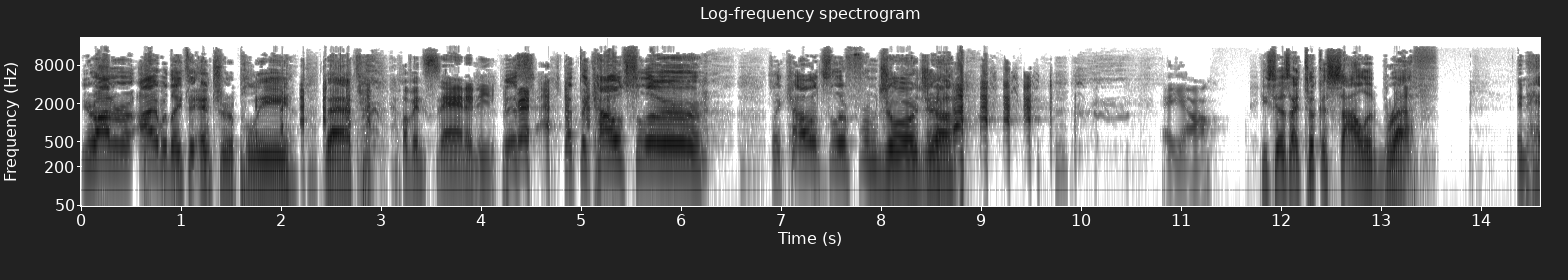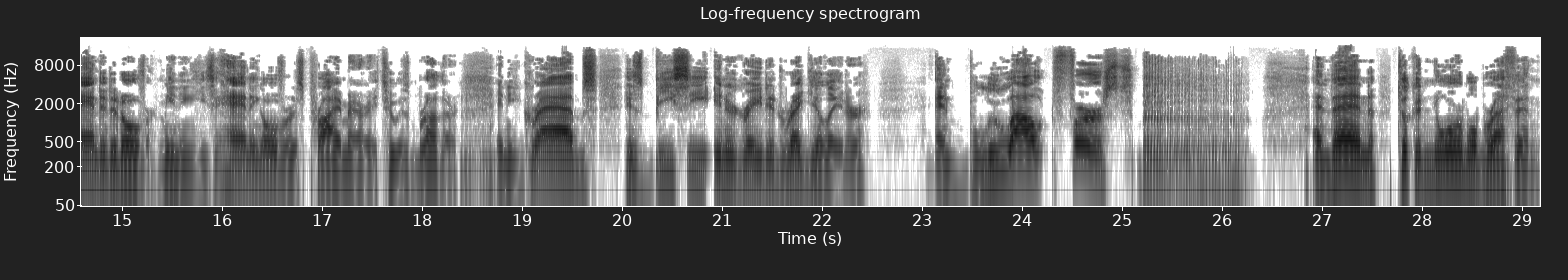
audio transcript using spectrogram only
Your Honor, I would like to enter a plea that Of insanity. this that the counselor, the counselor from Georgia, hey, y'all. he says I took a solid breath and handed it over, meaning he's handing over his primary to his brother, mm-hmm. and he grabs his BC integrated regulator and blew out first, and then took a normal breath in.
